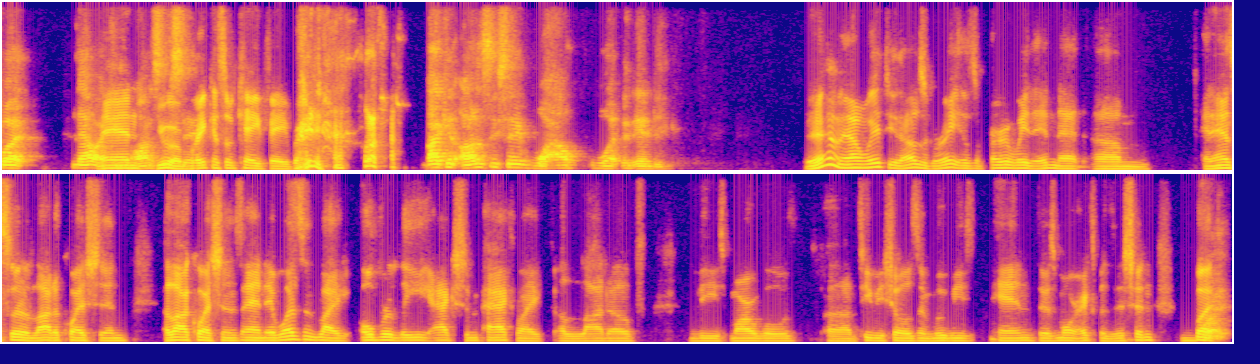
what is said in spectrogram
but now i can Man, honestly you are say breaking some kayfabe right now. i can honestly say wow what an ending yeah, man, I'm with you. That was great. It was a perfect way to end that. Um, and answer a lot of question, a lot of questions, and it wasn't like overly action packed like a lot of these Marvel uh, TV shows and movies. And there's more exposition, but right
